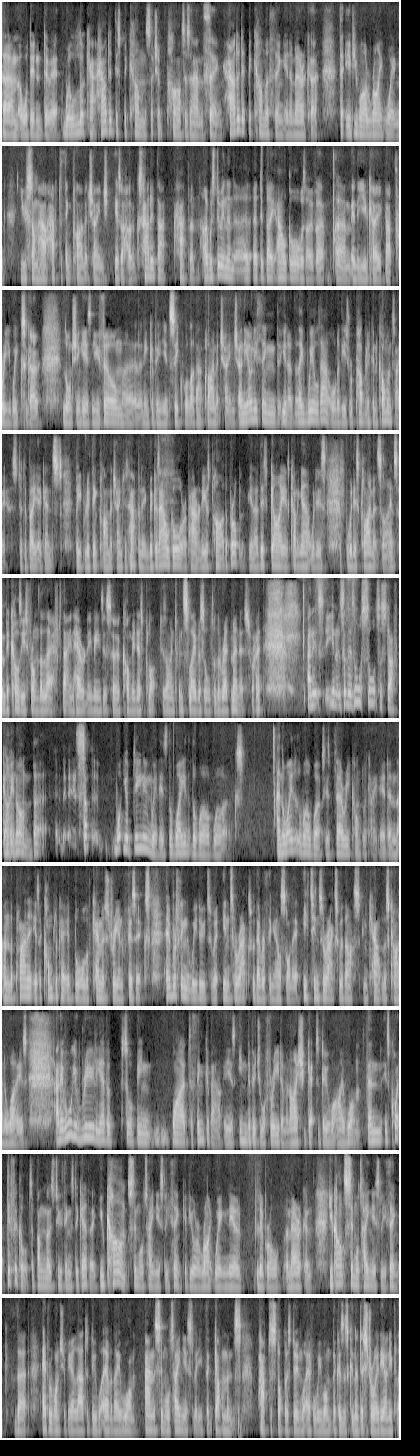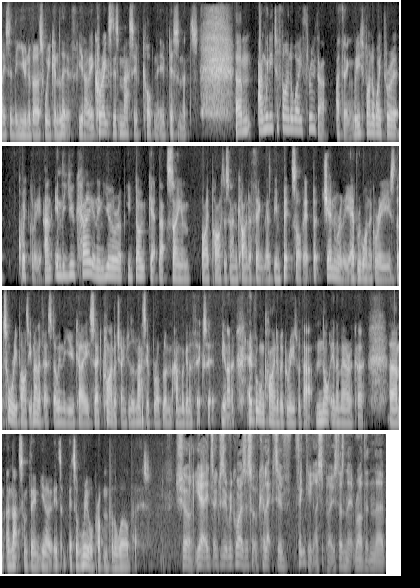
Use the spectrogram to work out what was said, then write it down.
um, or didn't do it, we'll look at how did this become such a partisan thing? How did it become a thing in America that if you are right wing, you somehow have to think climate change is a hoax? How did that happen? I was doing an, a, a, debate. Al Gore was over um, in the UK about three weeks ago, launching his new film, uh, an inconvenient sequel about climate change. And the only thing that, you know, they wheeled out all of these Republican commentators to debate against people who think climate change is happening because Al Gore apparently is part of the problem. You know, this guy is coming out with his with his climate science, and because he's from the left, that inherently means it's a communist plot designed to enslave us all to the Red Menace, right? And it's you know, so there's all sorts of stuff going on, but some, what you're dealing with is the way that the world works. And the way that the world works is very complicated, and, and the planet is a complicated ball of chemistry and physics. Everything that we do to it interacts with everything else on it. It interacts with us in countless kind of ways. And if all you've really ever sort of been wired to think about is individual freedom and I should get to do what I want, then it's quite difficult to bung those two things together. You can't simultaneously think if you're a right wing neoliberal American, you can't simultaneously think that everyone should be allowed to do whatever they want and simultaneously simultaneously that governments have to stop us doing whatever we want because it's going to destroy the only place in the universe we can live. You know, it creates this massive cognitive dissonance. Um, and we need to find a way through that, I think. We need to find a way through it quickly. And in the UK and in Europe, you don't get that same bipartisan kind of thing. There's been bits of it, but generally everyone agrees. The Tory party manifesto in the UK said climate change is a massive problem and we're going to fix it. You know, everyone kind of agrees with that. Not in America, um, and that's something you know it's it's a real problem for the world. That is. Sure. Yeah, it's because it requires a sort of collective thinking, I suppose, doesn't it, rather than the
